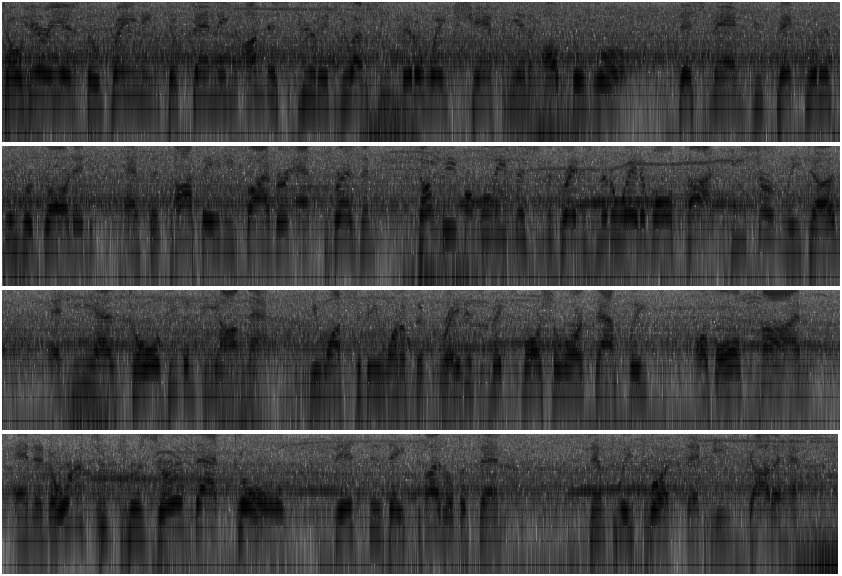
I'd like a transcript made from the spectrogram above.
So here he is, the reigning, defending, undisputed UFC middleweight champion of the world. This man ubiquitously regarded as the top 85er at present. Some people believe this is the greatest middleweight of all time. He certainly does, and he has goals even beyond that. He wants to be one of the greatest mixed martial arts athletes of all time, and in order to preserve that goal, this is a title defense, simply put, that he's got to have.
